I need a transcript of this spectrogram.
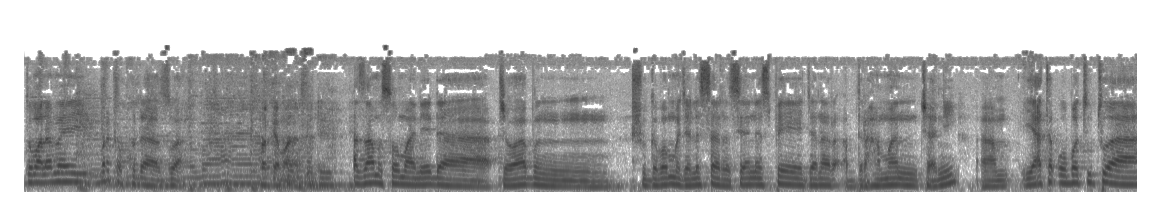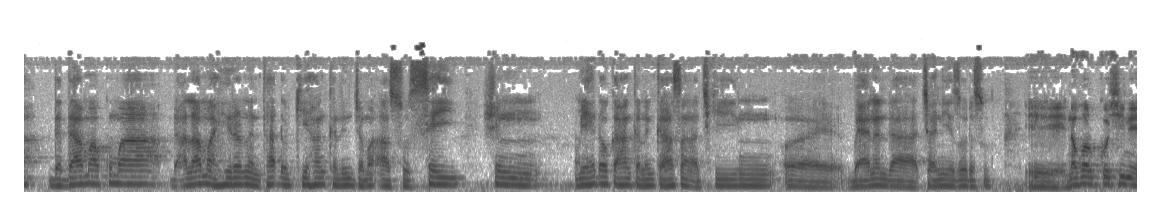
To malamai barka ku da zuwa. Za mu soma ne da jawabin shugaban majalisar cnsp janar abdulrahman chani. Ya taɓo batutuwa da dama kuma da alama hirar nan ta ɗauki hankalin jama'a sosai. Shin me ya ɗauka hankalinka hassan a cikin bayanan da cani ya zo da su? Na farko shine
